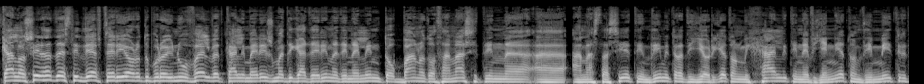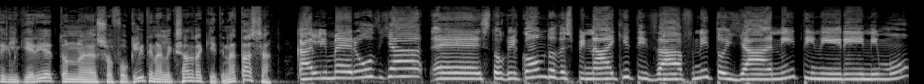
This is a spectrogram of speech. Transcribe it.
Καλώς ήρθατε στη δεύτερη ώρα του πρωινού Velvet. Καλημερίζουμε την Κατερίνα, την Ελένη, τον Πάνο, τον Θανάση, την ε, ε, Αναστασία, την Δήμητρα, τη Γεωργία, τον Μιχάλη, την Ευγενία, τον Δημήτρη, την Γλυκερία, τον ε, Σοφοκλή, την Αλεξάνδρα και την Ατάσα. Καλημερούδια ε, στο γλυκό μου το Δεσπινάκι, τη Δάφνη, το Γιάννη, την Ειρήνη μου.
